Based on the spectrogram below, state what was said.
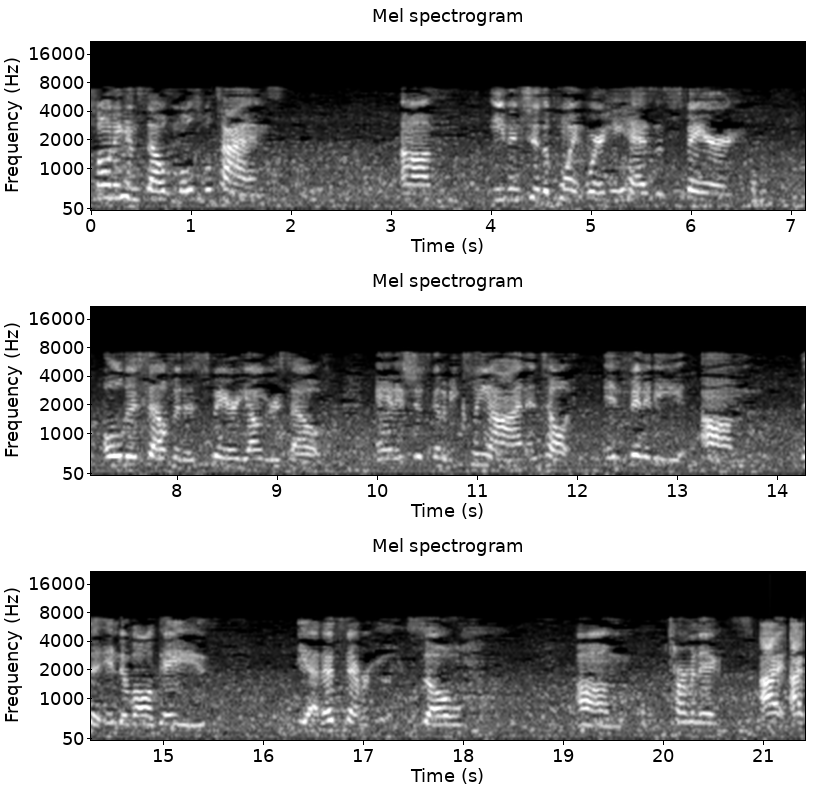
cloning himself multiple times, um, even to the point where he has a spare older self and a spare younger self, and it's just going to be Cleon until infinity, um, the end of all days. Yeah, that's never good. So, um, Terminus, I, I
